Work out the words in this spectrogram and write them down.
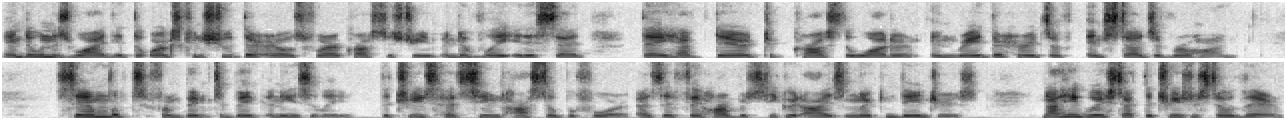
Anduin is wide, yet the orcs can shoot their arrows far across the stream, and of late it is said they have dared to cross the water and raid the herds of and studs of Rohan. Sam looked from bank to bank uneasily. The trees had seemed hostile before, as if they harbored secret eyes and lurking dangers. Now he wished that the trees were still there.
